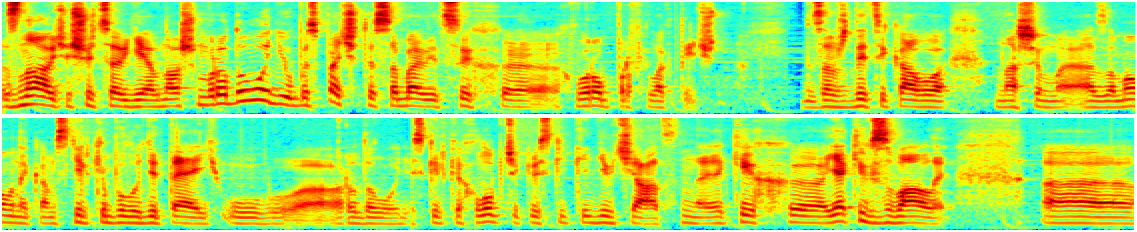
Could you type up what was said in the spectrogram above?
знаючи, що це є в нашому родоводі, убезпечити себе від цих е, хвороб профілактично. Завжди цікаво нашим е, замовникам, скільки було дітей у е, родоводі, скільки хлопчиків, скільки дівчат, на яких, е, як їх звали. Е,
